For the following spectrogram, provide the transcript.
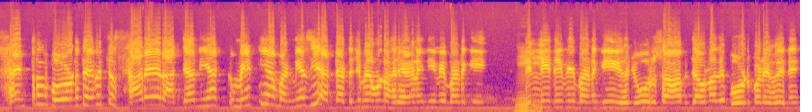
ਸੈਂਟਰਲ ਬੋਰਡ ਦੇ ਵਿੱਚ ਸਾਰੇ ਰਾਜਾਂ ਦੀਆਂ ਕਮੇਟੀਆਂ ਬਣਨੀਆਂ ਸੀ। ਅੱਡ ਅੱਡ ਜਿਵੇਂ ਹੁਣ ਹਰਿਆਣੇ ਦੀ ਵੀ ਬਣ ਗਈ। ਦਿੱਲੀ ਦੀ ਵੀ ਬਣ ਗਈ ਹਜੂਰ ਸਾਹਿਬ ਜਾਂ ਉਹਨਾਂ ਦੇ ਬੋਰਡ ਬਣੇ ਹੋਏ ਨੇ।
